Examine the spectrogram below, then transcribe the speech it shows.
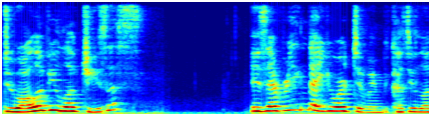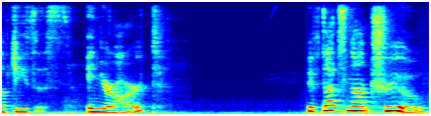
Do all of you love Jesus? Is everything that you are doing because you love Jesus in your heart? If that's not true,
